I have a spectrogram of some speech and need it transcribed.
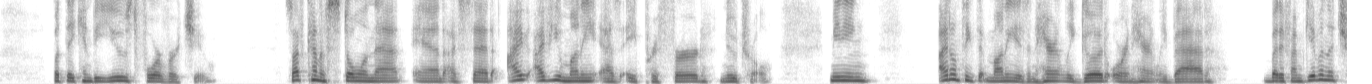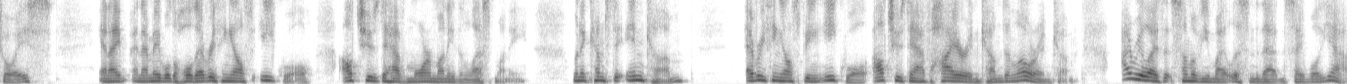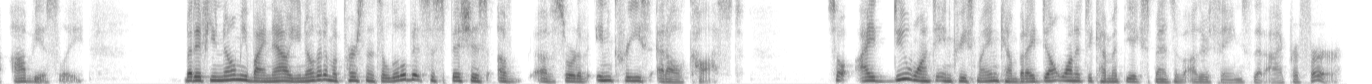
but they can be used for virtue. So I've kind of stolen that and I've said I, I view money as a preferred neutral, meaning I don't think that money is inherently good or inherently bad, but if I'm given the choice and I and I'm able to hold everything else equal, I'll choose to have more money than less money. When it comes to income, everything else being equal, I'll choose to have higher income than lower income. I realize that some of you might listen to that and say, "Well, yeah, obviously." But if you know me by now, you know that I'm a person that's a little bit suspicious of, of sort of increase at all cost. So I do want to increase my income, but I don't want it to come at the expense of other things that I prefer.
